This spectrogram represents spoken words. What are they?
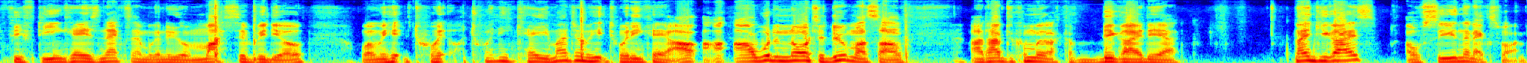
15k is next and we're going to do a massive video when we hit 20k imagine we hit 20k I, I, I wouldn't know what to do myself i'd have to come with like a big idea thank you guys i'll see you in the next one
